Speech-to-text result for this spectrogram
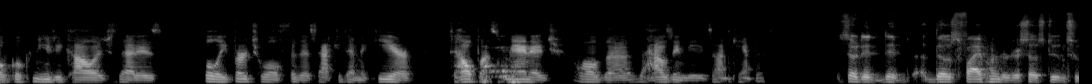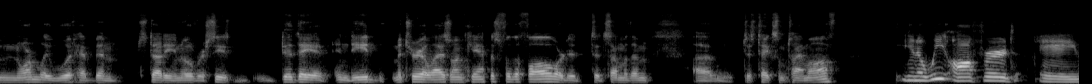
local community college that is fully virtual for this academic year to help us manage all the, the housing needs on campus. So did, did those 500 or so students who normally would have been studying overseas, did they indeed materialize on campus for the fall or did, did some of them um, just take some time off? You know, we offered a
